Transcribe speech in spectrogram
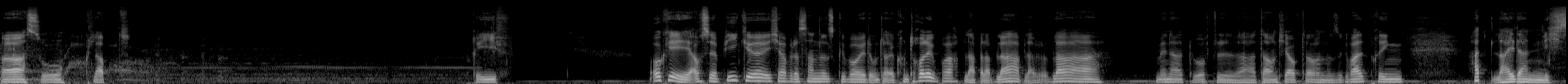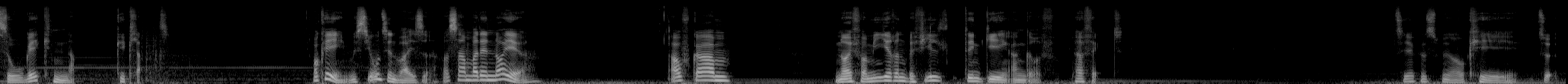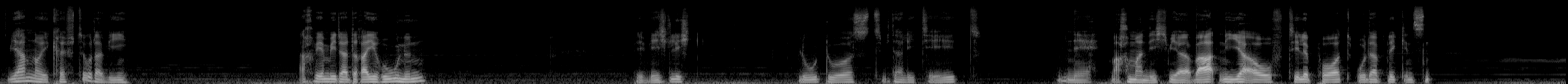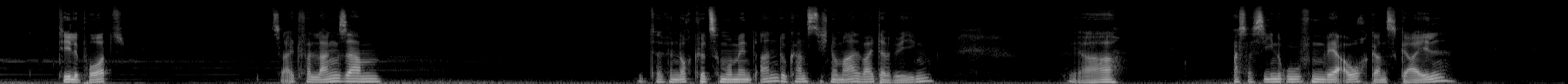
Ah, so. Klappt. Brief. Okay, aus der Pike. Ich habe das Handelsgebäude unter Kontrolle gebracht. Bla bla bla bla bla bla. Männer durfte da, da und hier auftauchen und unsere Gewalt bringen. Hat leider nicht so geklappt. Okay, Missionshinweise. Was haben wir denn neue? Aufgaben. Neu formieren, befiehlt den Gegenangriff. Perfekt. Zirkus, okay. So, wir haben neue Kräfte, oder wie? Ach, wir haben wieder drei Runen. Beweglich, Blutdurst, Vitalität. Nee, machen wir nicht. Wir warten hier auf Teleport oder Blick ins... Teleport. Zeit verlangsamen. Für noch kürzeren Moment an. Du kannst dich normal weiter bewegen. Ja. Assassin rufen wäre auch ganz geil.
